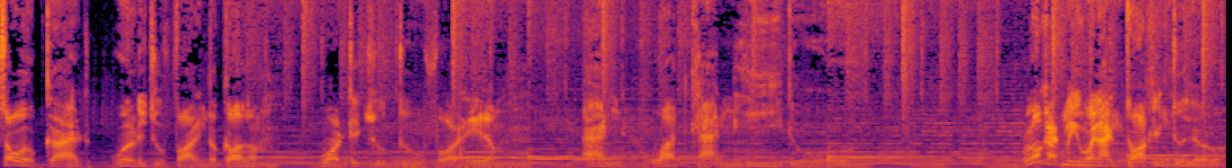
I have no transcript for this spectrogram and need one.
So, Ghat, where did you find the golem? What did you do for him? And what can he do? Look at me when I'm talking to you.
